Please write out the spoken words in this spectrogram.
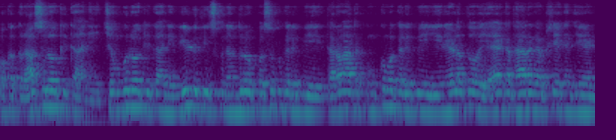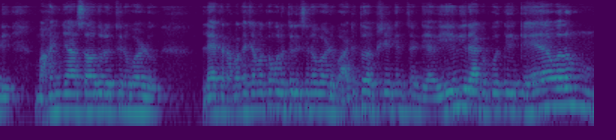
ఒక గ్లాసులోకి కానీ చెంబులోకి కానీ నీళ్ళు తీసుకుని అందులో పసుపు కలిపి తర్వాత కుంకుమ కలిపి ఈ నీళ్ళతో ఏకధారగా అభిషేకం చేయండి. మహన్యాసాదులు వచ్చిన వాళ్ళు లేక నమక చమకములు తెలిసిన వాడు వాటితో అభిషేకించండి. అవేమీ రాకపోతే కేవలం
